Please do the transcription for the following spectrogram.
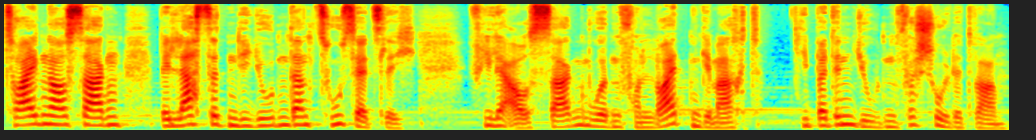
Zeugenaussagen belasteten die Juden dann zusätzlich. Viele Aussagen wurden von Leuten gemacht, die bei den Juden verschuldet waren.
